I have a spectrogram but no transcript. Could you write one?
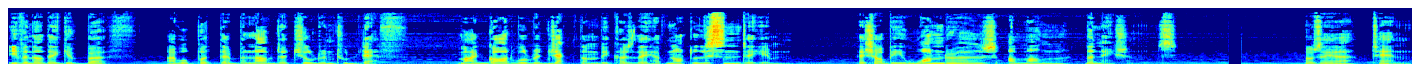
Even though they give birth, I will put their beloved children to death. My God will reject them because they have not listened to him. They shall be wanderers among the nations. Hosea 10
